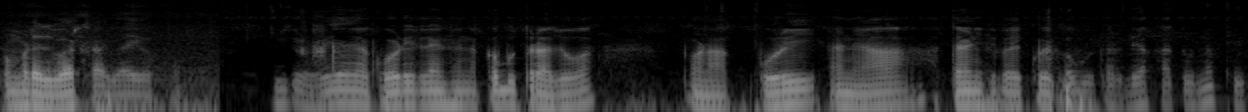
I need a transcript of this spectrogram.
હમણાં જ વરસાદ આવ્યો હતો. મિત્રો અહીંયા ઘોડી લઈને એને કબૂતરા જોવા. પણ આ પૂરી અને આ ત્રણ સિવાય કોઈ કબૂતર દેખાતું નથી.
